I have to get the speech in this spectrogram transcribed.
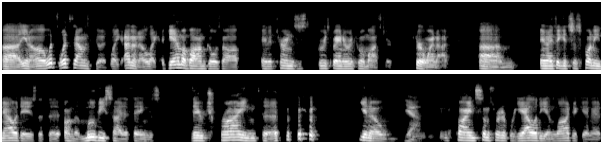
uh, you know, what what sounds good? Like I don't know, like a gamma bomb goes off and it turns Bruce Banner into a monster. Sure, why not? Um, and I think it's just funny nowadays that the on the movie side of things, they're trying to, you know, Yeah. find some sort of reality and logic in it.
